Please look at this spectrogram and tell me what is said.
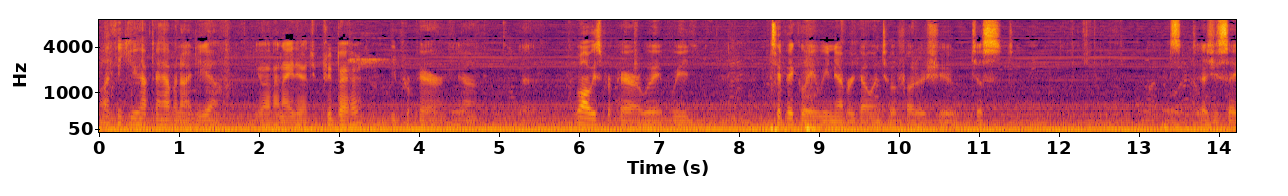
Well, I think you have to have an idea. you have an idea to prepare You prepare, yeah. Uh, We always prepare. We we typically we never go into a photo shoot just as you say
